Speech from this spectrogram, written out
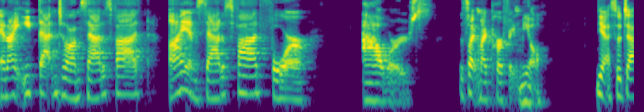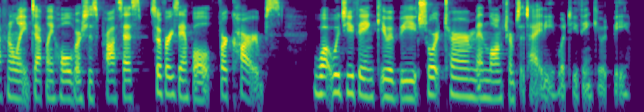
and I eat that until I'm satisfied, I am satisfied for hours. It's like my perfect meal. Yeah, so definitely, definitely whole versus processed. So, for example, for carbs, what would you think it would be short term and long term satiety? What do you think it would be?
